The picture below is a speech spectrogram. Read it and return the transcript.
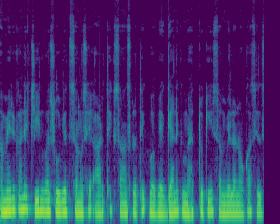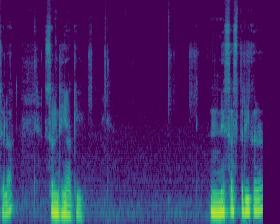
अमेरिका ने चीन व सोवियत संघ से आर्थिक, सांस्कृतिक व वैज्ञानिक महत्व की सम्मेलनों का सिलसिला संधियाँ की। निशस्त्रीकरण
